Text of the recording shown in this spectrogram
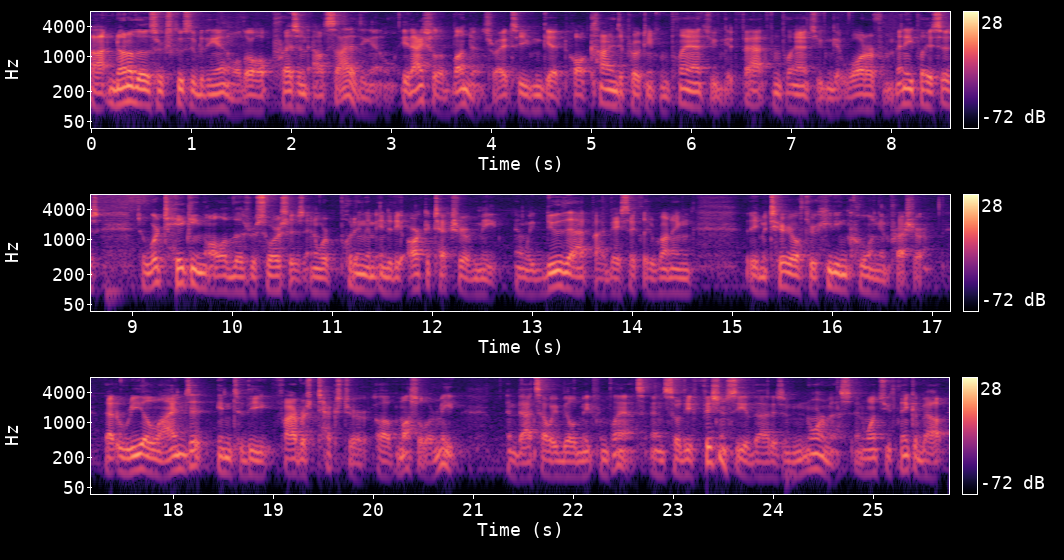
Uh, none of those are exclusive to the animal. They're all present outside of the animal in actual abundance, right? So you can get all kinds of protein from plants, you can get fat from plants, you can get water from many places. So we're taking all of those resources and we're putting them into the architecture of meat. And we do that by basically running the material through heating, cooling, and pressure. That realigns it into the fibrous texture of muscle or meat. And that's how we build meat from plants. And so the efficiency of that is enormous. And once you think about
